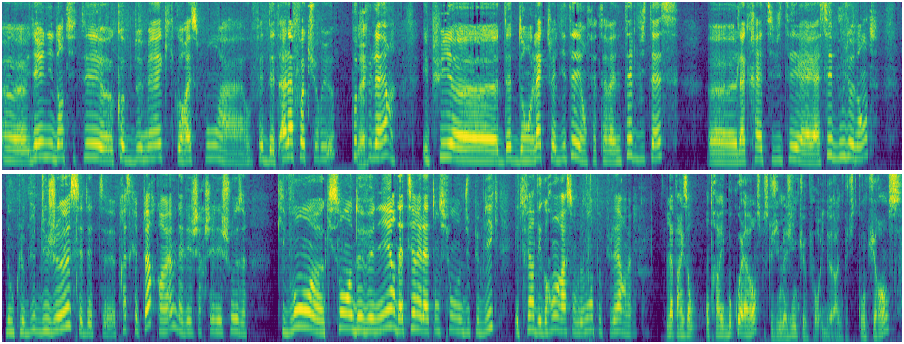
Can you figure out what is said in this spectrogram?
Euh, Il y a une identité euh, COP de mai qui correspond à- au fait d'être à la fois curieux, populaire, et puis euh, d'être dans l'actualité. En fait, ça va à une telle vitesse, euh, la créativité est assez bouillonnante. Donc le but du jeu, c'est d'être euh, prescripteur quand même, d'aller chercher des choses qui, vont, euh, qui sont en devenir, d'attirer l'attention du public et de faire des grands rassemblements populaires en même temps. Là, par exemple, on travaille beaucoup à l'avance parce que j'imagine que pour il doit y avoir une petite concurrence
